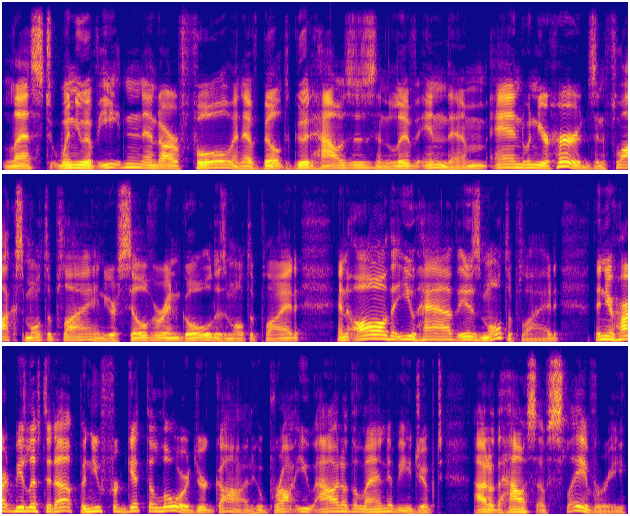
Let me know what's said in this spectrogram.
Lest, when you have eaten and are full, and have built good houses and live in them, and when your herds and flocks multiply, and your silver and gold is multiplied, and all that you have is multiplied, then your heart be lifted up, and you forget the Lord your God, who brought you out of the land of Egypt, out of the house of slavery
